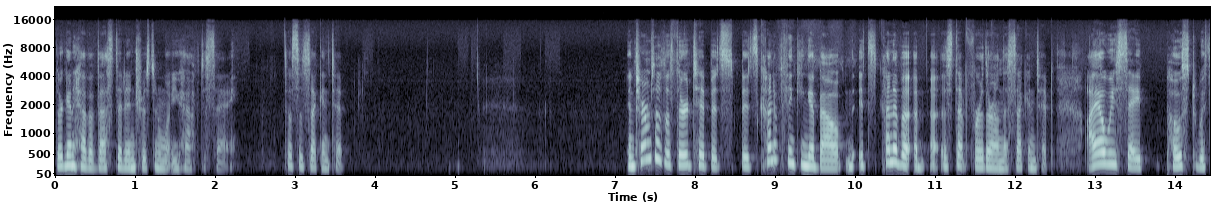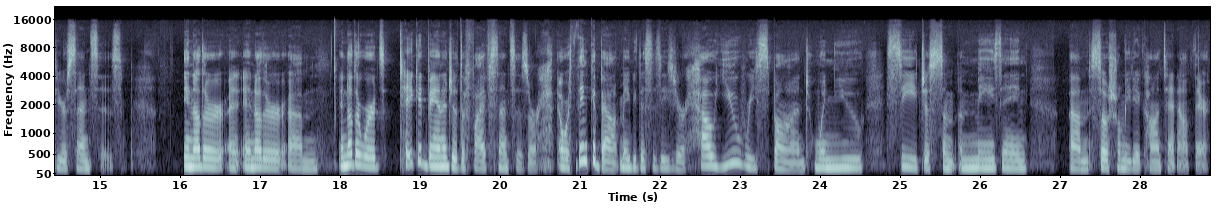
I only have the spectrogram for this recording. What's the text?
they're going to have a vested interest in what you have to say. That's the second tip. In terms of the third tip, it's it's kind of thinking about it's kind of a, a, step further on the second tip. I always say post with your senses. In other in other um, in other words, take advantage of the five senses, or or think about maybe this is easier how you respond when you see just some amazing um, social media content out there.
